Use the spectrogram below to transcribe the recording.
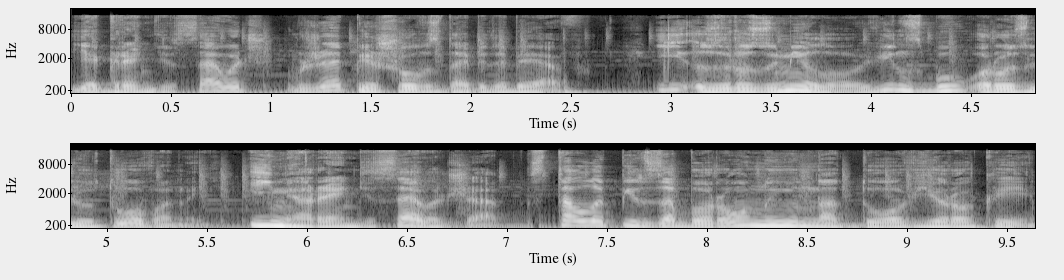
як Гренді Севич вже пішов з WWF. І зрозуміло, він був розлютований. Ім'я Ренді Севеджа стало під забороною на довгі роки,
